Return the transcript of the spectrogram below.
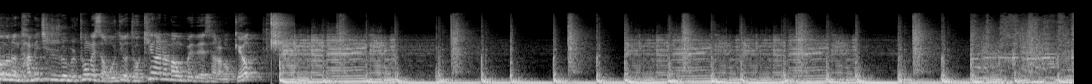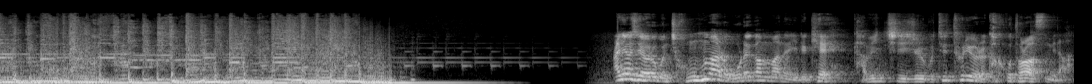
오늘은 DaVinci Resolve를 통해서 오디오 ducking하는 방법에 대해서 알아볼게요. 안녕하세요 여러분. 정말 오래간만에 이렇게 DaVinci Resolve tutorial을 갖고 돌아왔습니다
